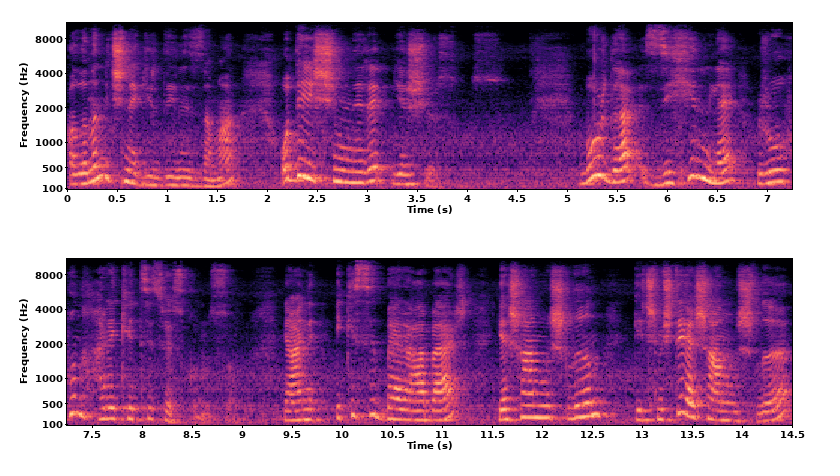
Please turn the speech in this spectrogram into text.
alanın içine girdiğiniz zaman o değişimleri yaşıyorsunuz. Burada zihinle ruhun hareketi söz konusu. Yani ikisi beraber yaşanmışlığın, geçmişte yaşanmışlığı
